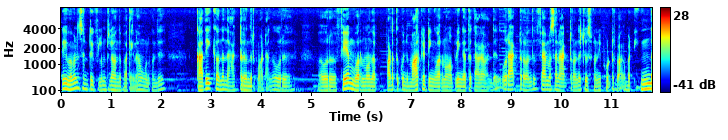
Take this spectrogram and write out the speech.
நிறைய விமன் சென்ட்ரிக் ஃபிலிம்ஸில் வந்து பார்த்திங்கன்னா உங்களுக்கு வந்து கதைக்கு வந்து அந்த ஆக்டர் இருந்திருக்க மாட்டாங்க. ஒரு ஒரு ஃபேம் வரணும் அந்த படத்துக்கு கொஞ்சம் மார்க்கெட்டிங் வரணும் அப்படிங்கிறதுக்காக வந்து ஒரு ஆக்டர் வந்து ஃபேமஸான ஆக்டர் வந்து சூஸ் பண்ணி போட்டிருப்பாங்க. பட் இந்த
